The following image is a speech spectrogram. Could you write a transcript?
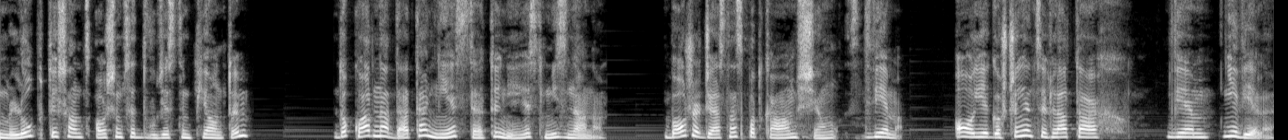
lub 1825. Dokładna data niestety nie jest mi znana, bo rzecz jasna spotkałam się z dwiema. O jego szczenięcych latach wiem niewiele.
